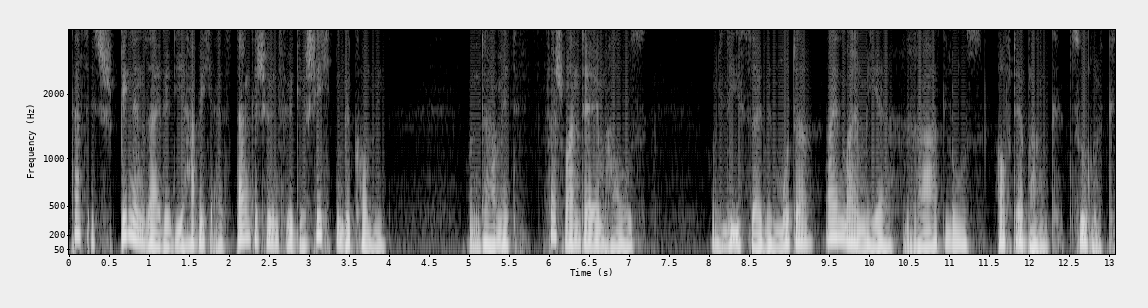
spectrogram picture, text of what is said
das ist Spinnenseide, die habe ich als Dankeschön für Geschichten bekommen. Und damit verschwand er im Haus und ließ seine Mutter einmal mehr ratlos auf der Bank zurück.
